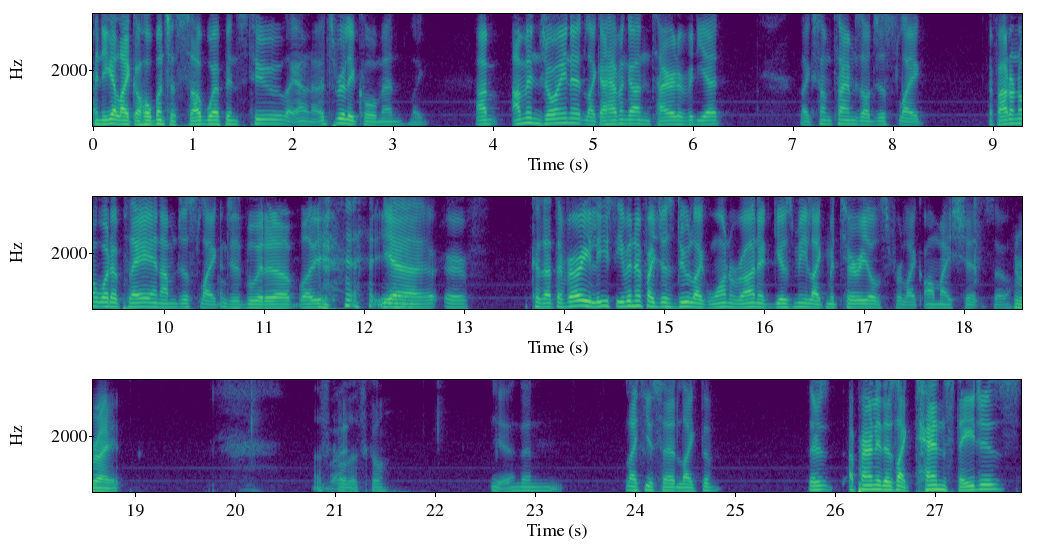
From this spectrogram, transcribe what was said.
and you get like a whole bunch of sub weapons too. Like I don't know, it's really cool, man. Like I'm I'm enjoying it. Like I haven't gotten tired of it yet. Like sometimes I'll just like if I don't know what to play, and I'm just like And just boot it up while you. yeah, or if because at the very least, even if I just do like one run, it gives me like materials for like all my shit. So Right. That's But- cool. That's cool. Yeah, and then like you said, like the there's apparently there's like ten stages,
